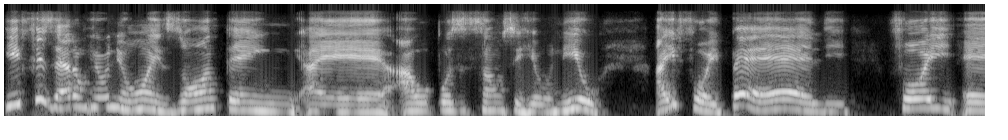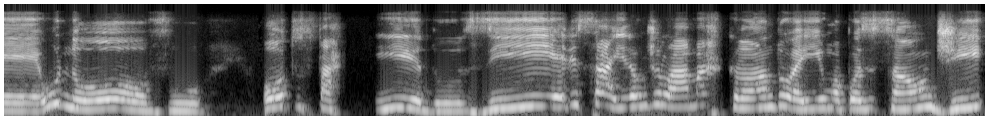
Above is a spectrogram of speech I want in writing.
e fizeram reuniões. Ontem é, a oposição se reuniu, aí foi PL, foi é, o Novo, outros partidos, e eles saíram de lá marcando aí uma posição de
